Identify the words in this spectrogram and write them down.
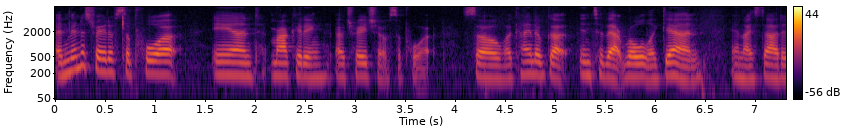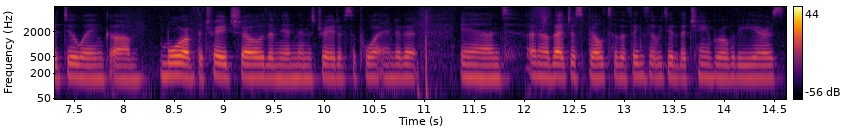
administrative support and marketing uh, trade show support. So I kind of got into that role again and I started doing um, more of the trade show than the administrative support end of it. And I know that just built to the things that we did at the Chamber over the years,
